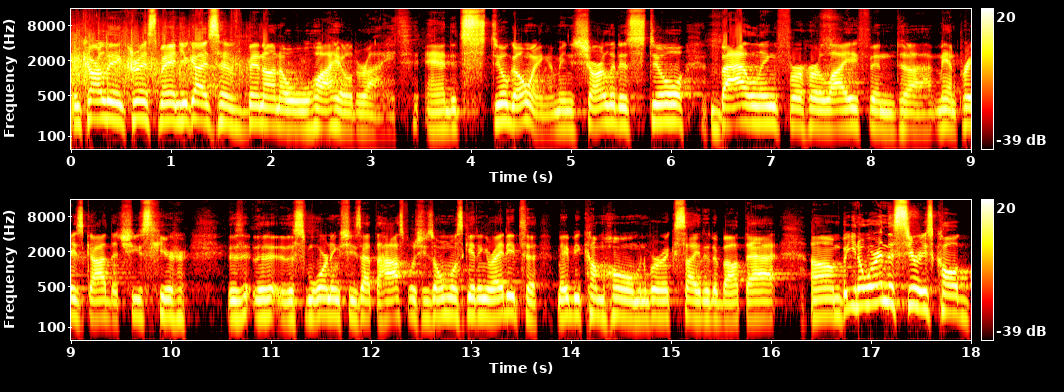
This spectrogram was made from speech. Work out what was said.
And Carly and Chris, man, you guys have been on a wild ride, and it's still going. I mean, Charlotte is still battling for her life, and uh, man, praise God that she's here this, this, morning. She's at the hospital. She's almost getting ready to maybe come home, and we're excited about that. Um, but you know, we're in this series called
